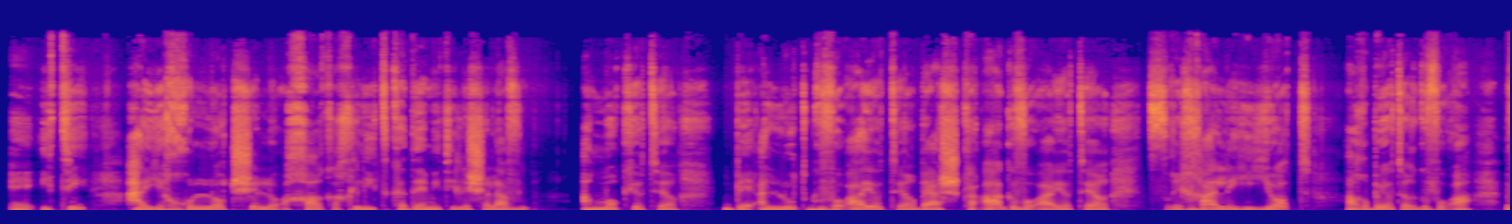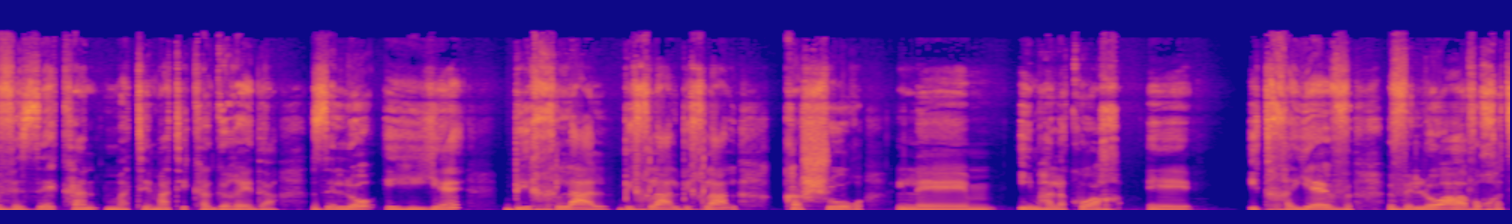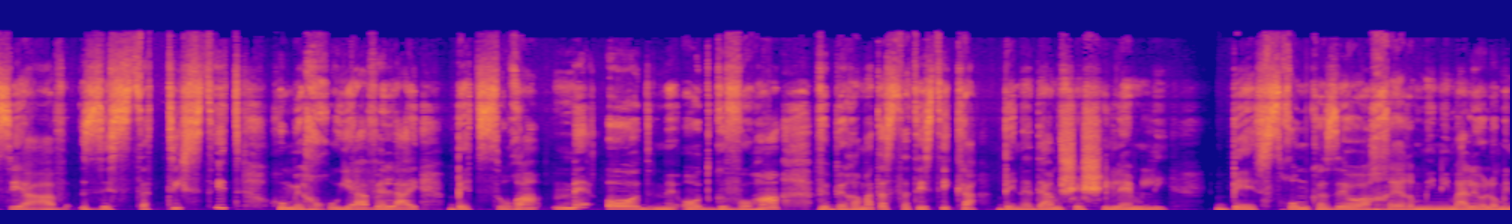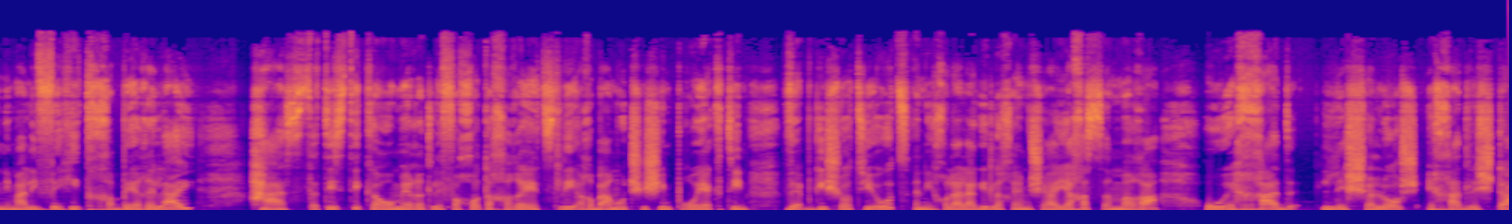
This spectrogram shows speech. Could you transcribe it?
איתי, היכולות שלו אחר כך להתקדם איתי לשלב עמוק יותר, בעלות גבוהה יותר, בהשקעה גבוהה יותר, צריכה להיות הרבה יותר גבוהה. וזה כאן מתמטיקה גרדה. זה לא יהיה בכלל, בכלל, בכלל, קשור לאם הלקוח אה, התחייב ולא אהב או חצי אהב, זה סטטיסטית, הוא מחויב אליי בצורה מאוד מאוד גבוהה, וברמת הסטטיסטיקה, בן אדם ששילם לי בסכום כזה או אחר, מינימלי או לא מינימלי, והתחבר אליי, הסטטיסטיקה אומרת לפחות אחרי אצלי 460 פרויקטים ופגישות ייעוץ, אני יכולה להגיד לכם שהיחס המרה הוא 1 ל-3, 1 ל-2,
